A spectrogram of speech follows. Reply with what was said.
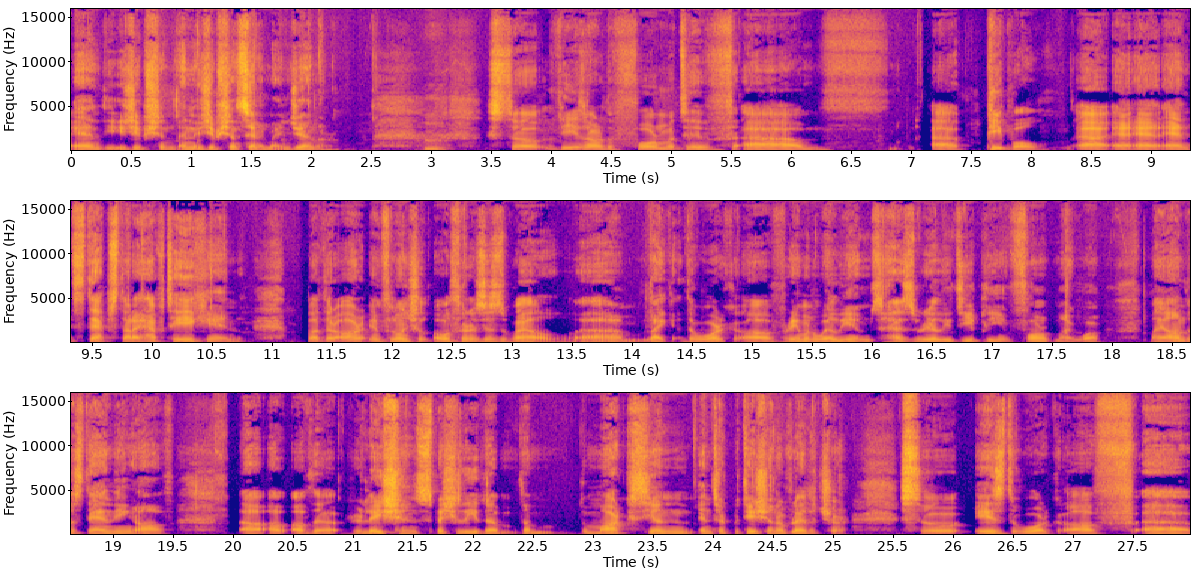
and the Egyptian and Egyptian cinema in general. Hmm. So these are the formative um, uh, people uh, and, and, steps that I have taken. But there are influential authors as well. Um, like the work of Raymond Williams has really deeply informed my work, my understanding of uh, of, the relations, especially the, the, the Marxian interpretation of literature. So is the work of uh,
